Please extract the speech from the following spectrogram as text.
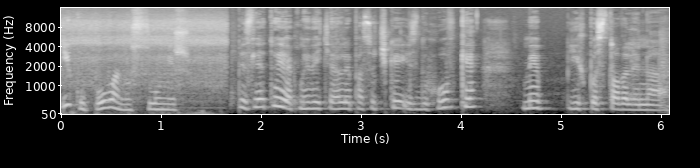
і куповану суміш. Після того, як ми витягли пасочки із духовки, ми їх поставили на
